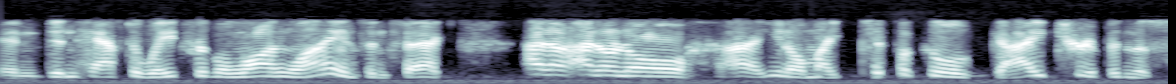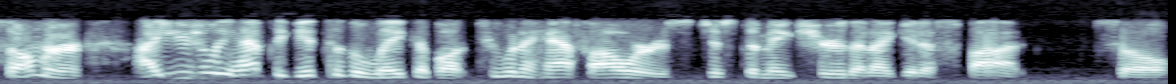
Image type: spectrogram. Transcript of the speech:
and didn't have to wait for the long lines. In fact, I don't, I don't know, uh, you know, my typical guide trip in the summer, I usually have to get to the lake about two and a half hours just to make sure that I get a spot. So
